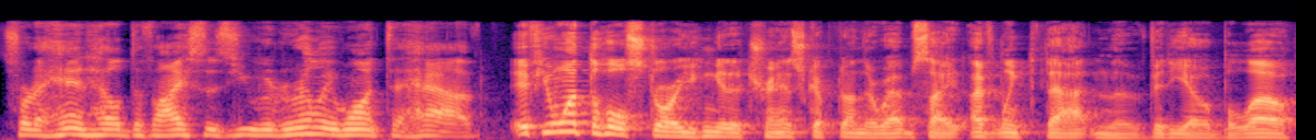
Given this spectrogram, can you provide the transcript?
sort of handheld devices you would really want to have? If you want the whole story, you can get a transcript on their website. I've linked that in the video below.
